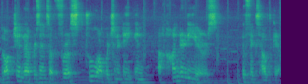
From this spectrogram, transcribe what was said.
blockchain represents a first true opportunity in a hundred years to fix healthcare.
